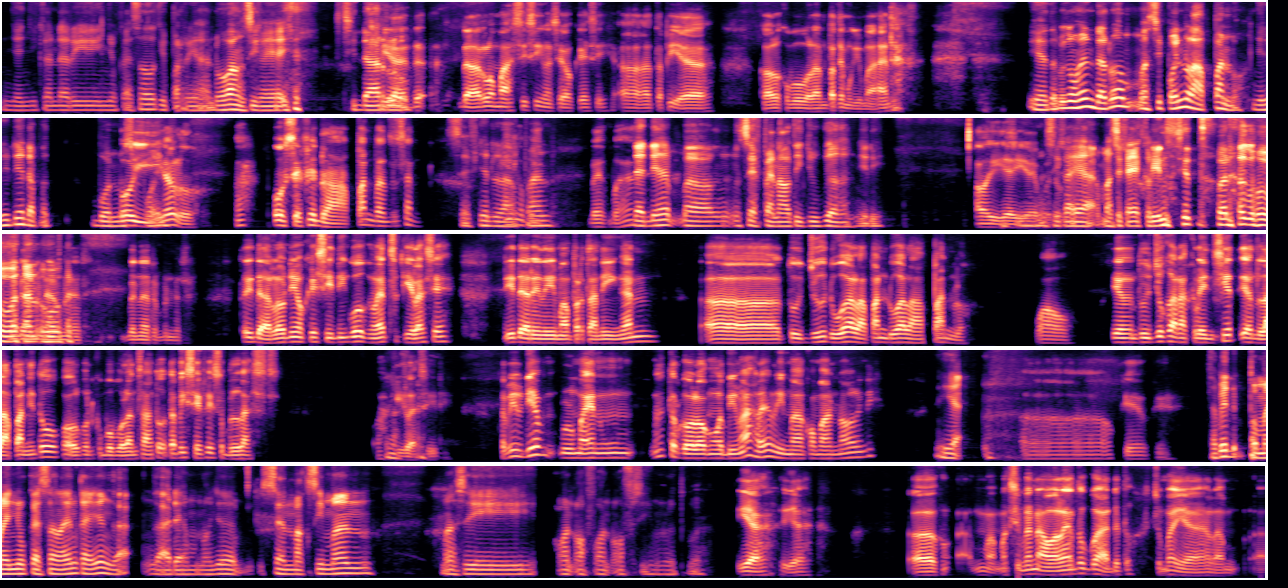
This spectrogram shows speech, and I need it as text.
menjanjikan dari Newcastle kipernya doang sih kayaknya si Darlow. Iya, Da- Darlow masih sih masih oke sih. Eh, tapi ya kalau kebobolan 4 ya mau gimana? Iya, tapi kemarin Darlow masih poin 8 loh. Jadi dia dapat bonus Oh poin. iya loh. Hah? Oh save-nya 8 pantesan. Save-nya Gila, 8 Banyak banget. dan dia eh, nge-save penalti juga kan. Jadi Oh iya iya masih betul. kayak masih kayak clean sheet pada bener kebobolan bener bener bener bener. Tapi Darlow nih oke sih ini gue ngeliat sekilas ya. Dia dari lima pertandingan eh tujuh dua delapan dua delapan loh. Wow. Yang tujuh karena clean sheet, yang delapan itu walaupun kebobolan satu tapi save sebelas. Wah gila sih ini. Tapi dia lumayan tergolong lebih mahal ya 5,0 ini. Iya, Eh, Oke oke. tapi pemain Newcastle lain kayaknya nggak nggak ada yang menonjol. Sen Maximan masih on off on off sih menurut gua. Iya, iya. Ma- Maximan awalnya tuh gua ada tuh, cuma ya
